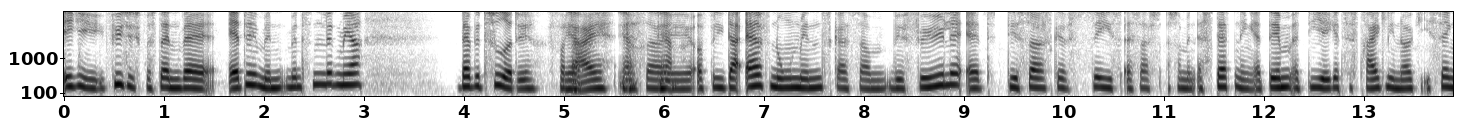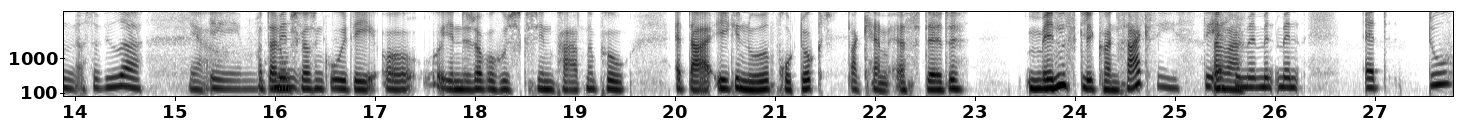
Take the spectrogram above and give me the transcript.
ikke i fysisk forstand, hvad er det, men, men sådan lidt mere, hvad betyder det for ja, dig? Ja, altså, ja. Øh, og fordi der er nogle mennesker, som vil føle, at det så skal ses altså, som en erstatning af dem, at de ikke er tilstrækkelige nok i sengen og så videre. Ja. Øhm, og der er men, måske også en god idé at, at netop at huske sin partner på, at der er ikke noget produkt, der kan erstatte menneskelig kontakt. Præcis. Det er altså. men, men at du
